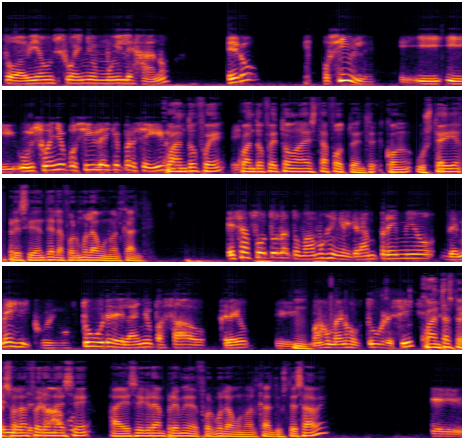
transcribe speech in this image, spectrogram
todavía un sueño muy lejano, pero es posible. Y, y un sueño posible hay que perseguirlo. ¿Cuándo fue, Eh, ¿cuándo fue tomada esta foto entre, con usted y el presidente de la Fórmula 1, alcalde? Esa foto la tomamos en el Gran Premio de México en octubre del año pasado, creo, eh, Mm. más o menos octubre, ¿sí? ¿Cuántas personas fueron a ese, a ese gran premio de Fórmula 1, alcalde? ¿Usted sabe? eh,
